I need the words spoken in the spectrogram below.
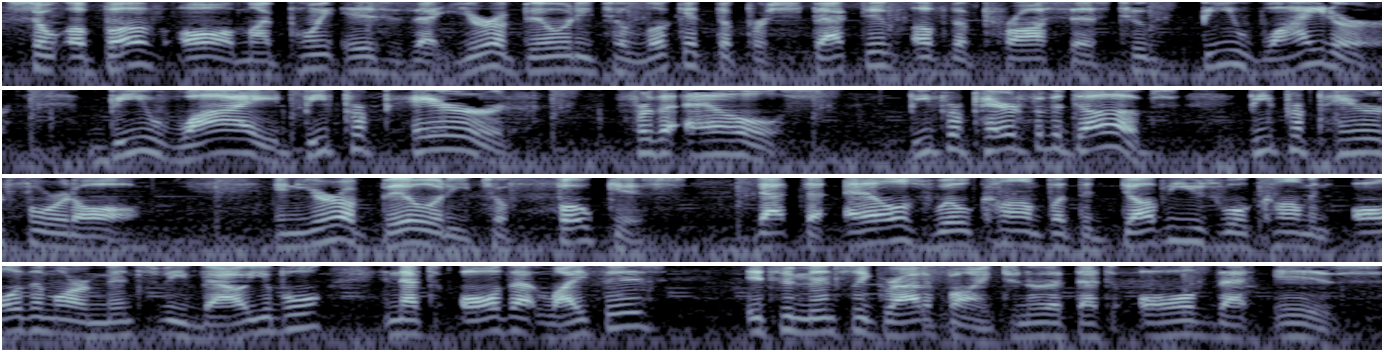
So above all, my point is is that your ability to look at the perspective of the process, to be wider, be wide, be prepared for the L's, be prepared for the dubs, be prepared for it all. And your ability to focus that the L's will come, but the W's will come, and all of them are immensely valuable, and that's all that life is. It's immensely gratifying to know that that's all that is.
